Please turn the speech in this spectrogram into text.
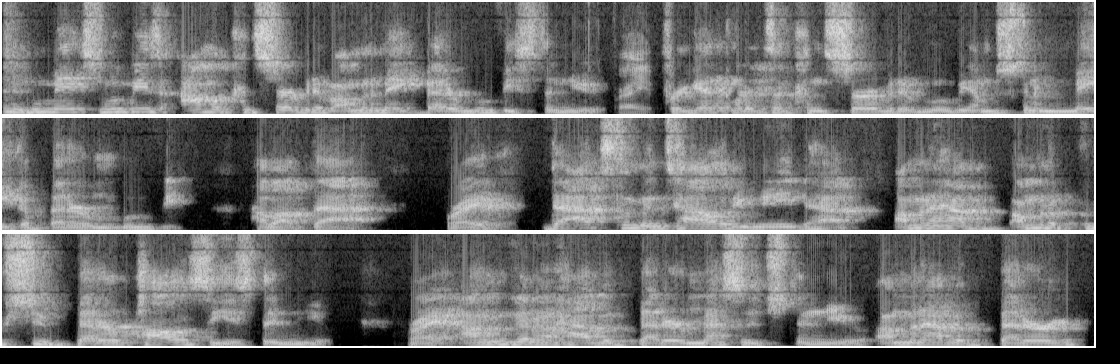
who makes movies i'm a conservative i'm going to make better movies than you. Right. Forget that it's a conservative movie i'm just going to make a better movie how about that right? That's the mentality we need to have. I'm going to have i'm going to pursue better policies than you right? I'm going to have a better message than you. I'm going to have a better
